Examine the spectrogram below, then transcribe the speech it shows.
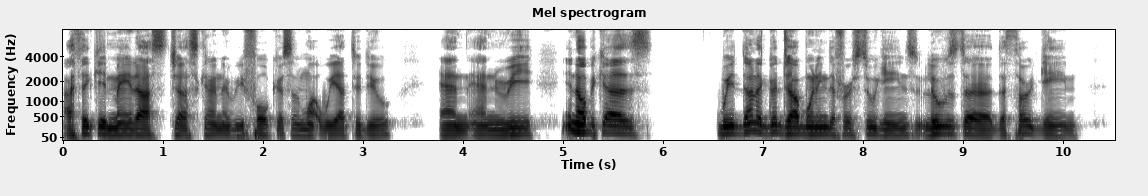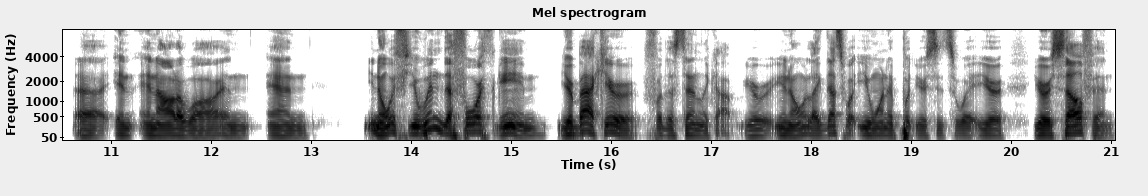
i think it made us just kind of refocus on what we had to do and and re you know because we'd done a good job winning the first two games lose the the third game uh, in in ottawa and and you know if you win the fourth game you're back here for the stanley cup you're you know like that's what you want to put your situa- your yourself in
